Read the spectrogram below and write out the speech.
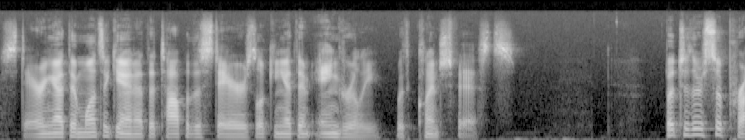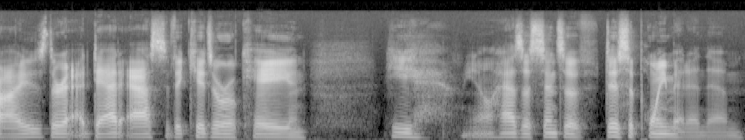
staring at them once again at the top of the stairs, looking at them angrily with clenched fists. But to their surprise, their dad asks if the kids are okay, and he, you know, has a sense of disappointment in them.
